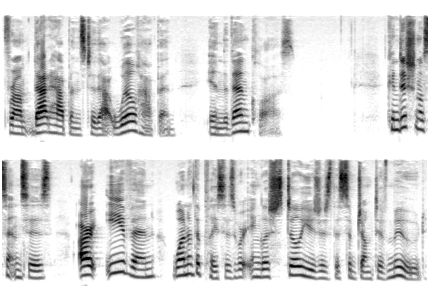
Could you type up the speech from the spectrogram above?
from that happens to that will happen in the then clause. Conditional sentences are even one of the places where English still uses the subjunctive mood.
